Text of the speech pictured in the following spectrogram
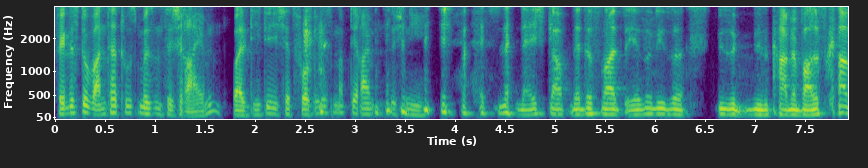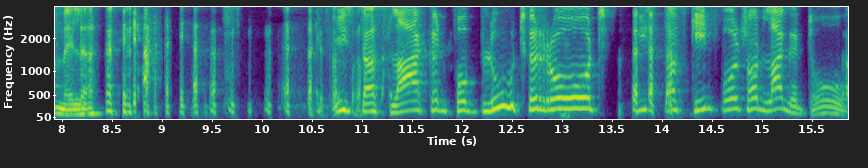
findest du, Wandtattoos müssen sich reimen? Weil die, die ich jetzt vorgelesen habe, die reimten sich nie. Ich weiß nicht, ne, ich glaube nicht, das war jetzt eher so diese, diese, diese Karnevalskamelle. Da ist was Ist das Laken vom Blute rot? Ist das Kind wohl schon lange tot?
